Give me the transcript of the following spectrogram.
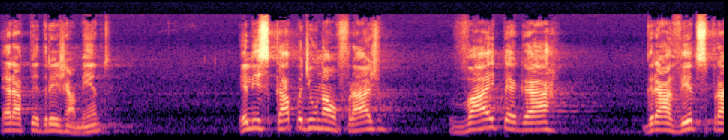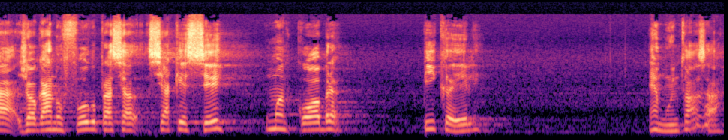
era apedrejamento. Ele escapa de um naufrágio, vai pegar gravetos para jogar no fogo para se, se aquecer, uma cobra pica ele. É muito azar,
